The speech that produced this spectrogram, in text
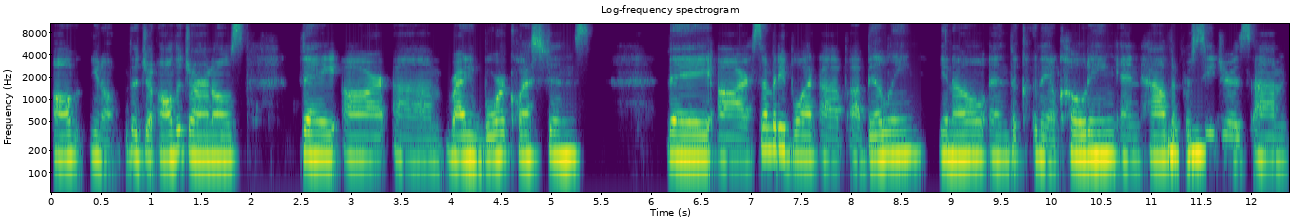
all you know the all the journals. They are um, writing board questions. They are somebody brought up uh, billing you know and the you know coding and how the mm-hmm. procedure is um,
